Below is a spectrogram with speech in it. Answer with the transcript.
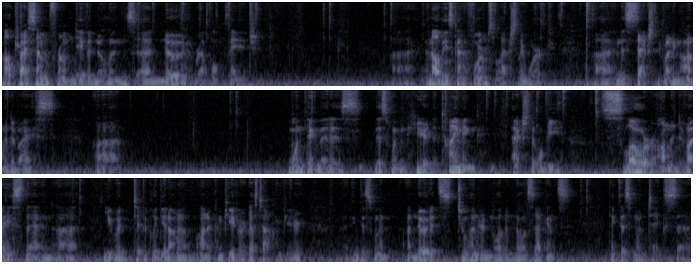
I'll try some from David Nolen's uh, Node REPL page. Uh, and all these kind of forms will actually work. Uh, and this is actually running on the device. Uh, one thing that is, this one here, the timing actually will be slower on the device than uh, you would typically get on a, on a computer, a desktop computer. I think this one, on Node, it's 211 milliseconds. I think this one takes uh,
